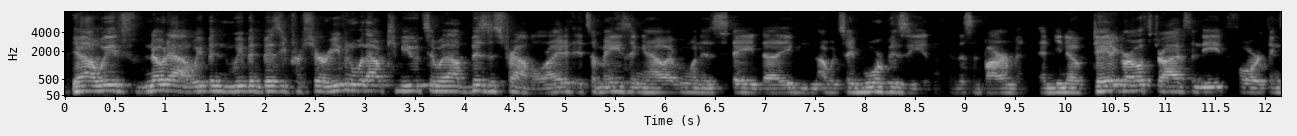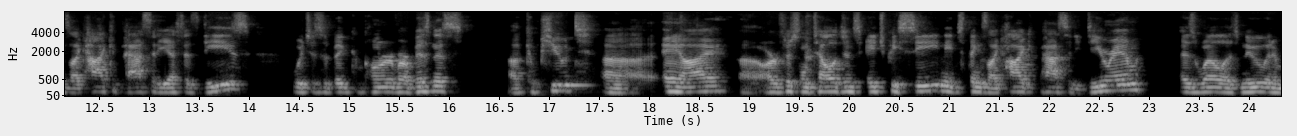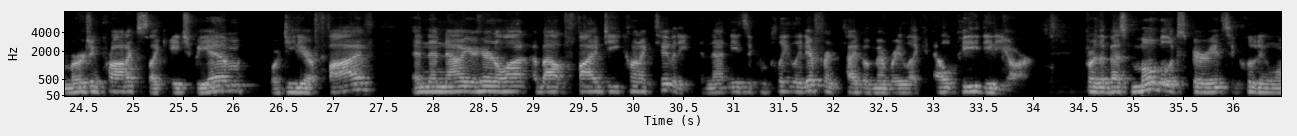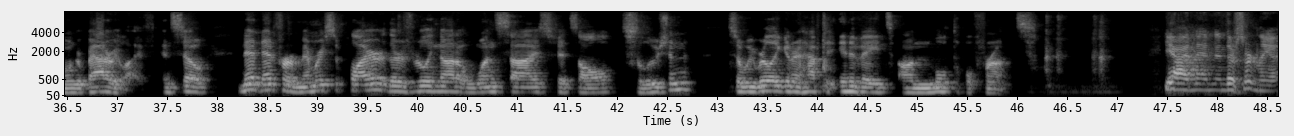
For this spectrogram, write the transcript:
Yeah, we've no doubt we've been we've been busy for sure, even without commutes and without business travel. Right? It's amazing how everyone has stayed uh, even I would say more busy in, in this environment. And you know, data growth drives the need for things like high capacity SSDs, which is a big component of our business uh, compute, uh, AI, uh, artificial intelligence, HPC needs things like high capacity DRAM, as well as new and emerging products like HBM or DDR5. And then now you're hearing a lot about 5G connectivity, and that needs a completely different type of memory like LPDDR for the best mobile experience, including longer battery life. And so, net net for a memory supplier, there's really not a one size fits all solution. So, we're really going to have to innovate on multiple fronts. Yeah, and, and, there certainly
